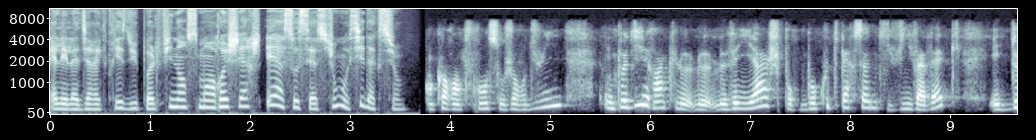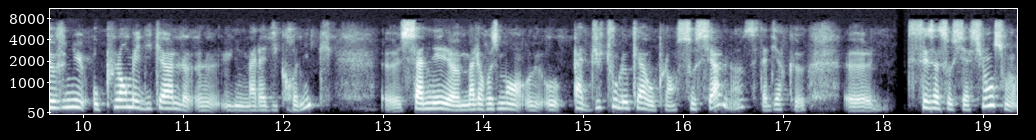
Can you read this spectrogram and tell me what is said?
Elle est la directrice du pôle financement, recherche et association au SIDAction encore en France aujourd'hui, on peut dire hein, que le, VIH, pour beaucoup de personnes qui vivent avec, est devenu au plan médical euh, une maladie chronique. Euh, ça n'est euh, malheureusement pas du tout le cas au plan social, hein. c'est-à-dire que euh, ces associations sont,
